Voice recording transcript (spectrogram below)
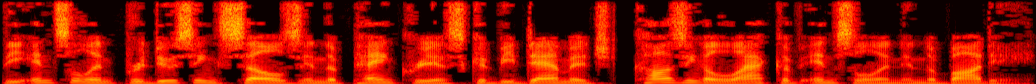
the insulin-producing cells in the pancreas could be damaged, causing a lack of insulin in the body.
